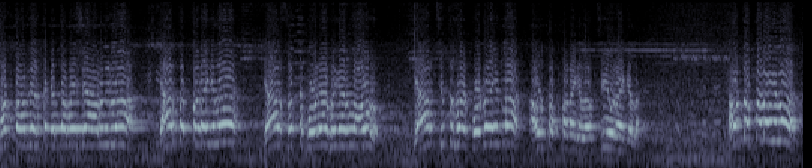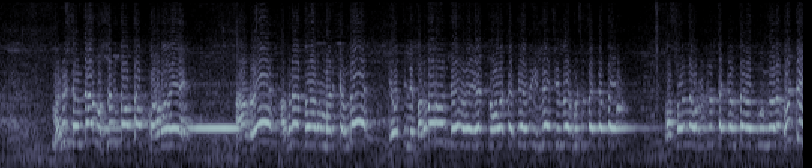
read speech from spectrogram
ತಪ್ಪು ಮಾಡದೆ ಇರ್ತಕ್ಕಂಥ ಮನುಷ್ಯ ಯಾರು ಇಲ್ಲ ಯಾರು ತಪ್ಪು ಮಾಡಂಗಿಲ್ಲ ಯಾರು ಸತ್ತ ಗೋರ್ಯಾಗ ಹೋಗ್ಯಾರಲ್ಲ ಅವರು ಯಾರು ಚಿತ್ರದಾಗ ಫೋಟೋ ಇಲ್ಲ ಅವ್ರು ತಪ್ಪು ಮಾಡಂಗಿಲ್ಲ ಅವ್ರು ಜೀವರಾಗಿಲ್ಲ ಅವ್ರು ತಪ್ಪು ಮಾಡಂಗಿಲ್ಲ ಮನುಷ್ಯಂತ ಉಸಿರಿತಾವ್ ತಪ್ಪು ಮಾಡೋದೇ ಆದ್ರೆ ಅದನ್ನ ದ್ವಾರ ಮಾಡ್ಕೊಂಡ ಇವತ್ತು ಇಲ್ಲಿ ಬರಬಾರ್ದು ಅಂತ ಹೇಳಿದ್ರೆ ಎಷ್ಟು ಹೋಗಕತ್ತೇವ್ರಿ ಇಲ್ಲೇ ಜಿಲ್ಲೆ ಹುಟ್ಟಿರ್ತಕ್ಕಂಥವ್ರು ಬಸವಣ್ಣವ್ರು ಹುಟ್ಟಿರ್ತಕ್ಕಂಥ ಭೂಮಿ ಒಳಗೆ ಹುಟ್ಟಿ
